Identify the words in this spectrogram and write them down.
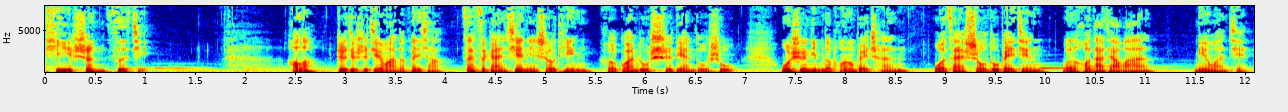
提升自己。好了，这就是今晚的分享。再次感谢您收听和关注十点读书，我是你们的朋友北辰，我在首都北京问候大家晚安，明晚见。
